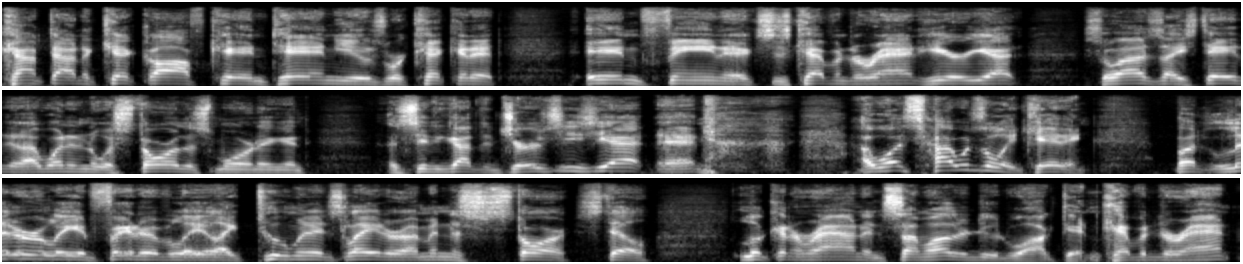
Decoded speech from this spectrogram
Countdown to kickoff continues. We're kicking it in Phoenix. Is Kevin Durant here yet? So as I stated, I went into a store this morning and I said, "You got the jerseys yet?" And I was I was only kidding, but literally and figuratively, like two minutes later, I'm in the store still looking around, and some other dude walked in, Kevin Durant.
